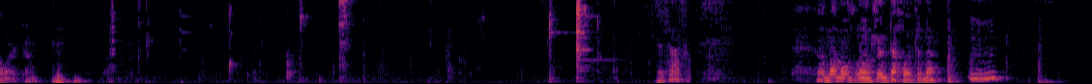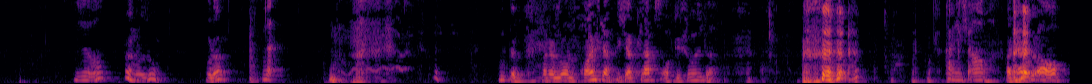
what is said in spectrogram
ร่อยครับ Das war Ja, machen wir uns noch einen schönen Tag heute, ne? so. Ja, nur so. Oder? Na, Das war dann nur ein freundschaftlicher Klaps auf die Schulter. kann ich auch. Das kannst du auch.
